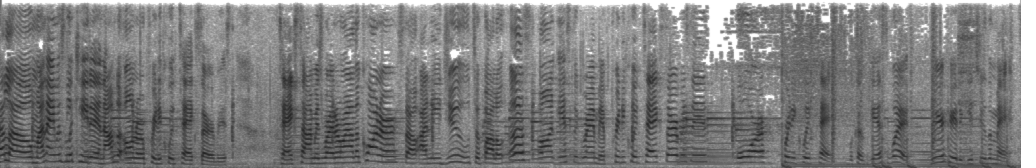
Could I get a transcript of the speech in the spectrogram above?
Hello, my name is Lakita and I'm the owner of Pretty Quick Tax Service. Tax time is right around the corner, so I need you to follow us on Instagram at Pretty Quick Tax Services or Pretty Quick Tax because guess what? We're here to get you the match.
